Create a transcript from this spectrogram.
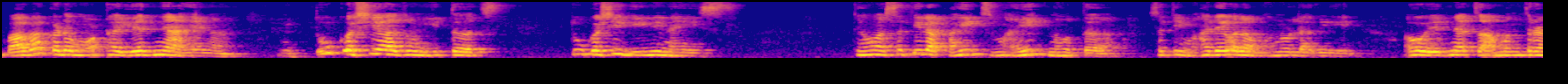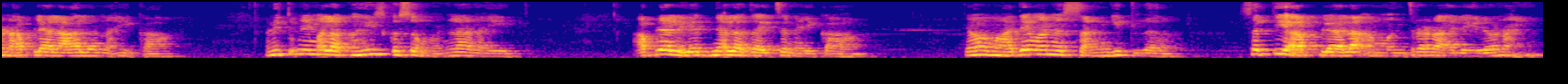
बाबाकडं मोठा यज्ञ आहे ना. तू कशी अजून इथंच तू कशी गेली नाहीस? तेव्हा सतीला काहीच माहीत नव्हतं. सती महादेवाला म्हणू लागली अहो यज्ञाचं आमंत्रण आपल्याला आलं नाही का? आणि तुम्ही मला काहीच कसं म्हणला नाहीत? आपल्याला यज्ञाला जायचं नाही का? तेव्हा महादेवानं सांगितलं सती आपल्याला आमंत्रण आलेलं नाही.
